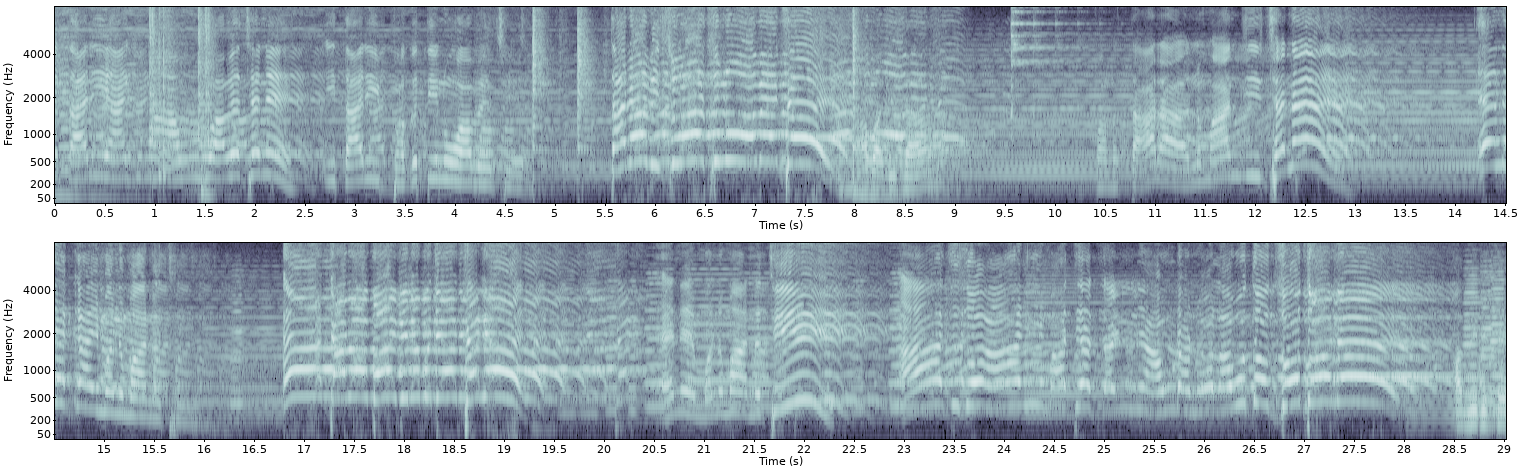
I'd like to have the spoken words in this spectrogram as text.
એ તારી આંખમાં આવું આવે છે ને એ તારી ભક્તિનું આવે છે. તારા વિશ્વાસનું આવે છે. હા બાદશાહ. પણ તારા હનુમાનજી છે ને એને કાંઈ મનમાં નથી. એ તારો ભાઈ વિરમદેવ છે એને મનમાં નથી. આજ જો આની માથે તણને આવડા નો લાવું તો જોતો ને આવી રીતે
